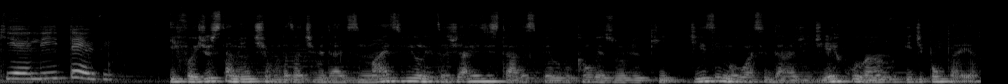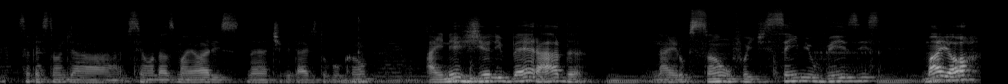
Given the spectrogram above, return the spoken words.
que ele teve. E foi justamente uma das atividades mais violentas já registradas pelo vulcão Vesúvio que dizimou a cidade de Herculano e de Pompeia. Essa questão de, a, de ser uma das maiores né, atividades do vulcão, a energia liberada na erupção foi de 100 mil vezes maior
